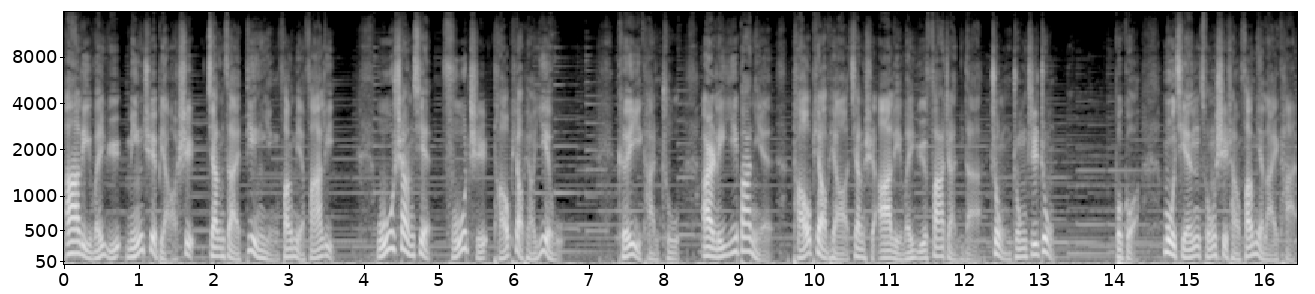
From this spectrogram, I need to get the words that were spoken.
阿里文娱明确表示将在电影方面发力，无上限扶持淘票票业务。可以看出，二零一八年淘票票将是阿里文娱发展的重中之重。不过，目前从市场方面来看，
